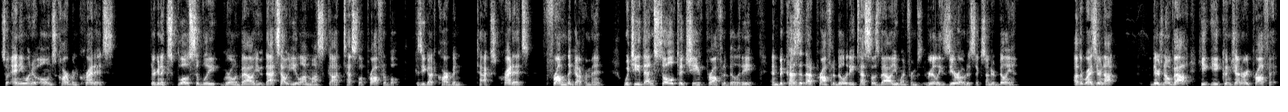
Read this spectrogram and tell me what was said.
So anyone who owns carbon credits, they're going to explosively grow in value. That's how Elon Musk got Tesla profitable because he got carbon tax credits from the government which he then sold to achieve profitability. And because of that profitability, Tesla's value went from really zero to 600 billion. Otherwise, they're not, there's no value. He, he couldn't generate profit.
